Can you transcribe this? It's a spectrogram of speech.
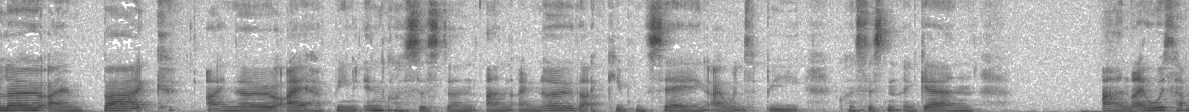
Hello, I'm back. I know I have been inconsistent, and I know that I keep saying I want to be consistent again, and I always have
